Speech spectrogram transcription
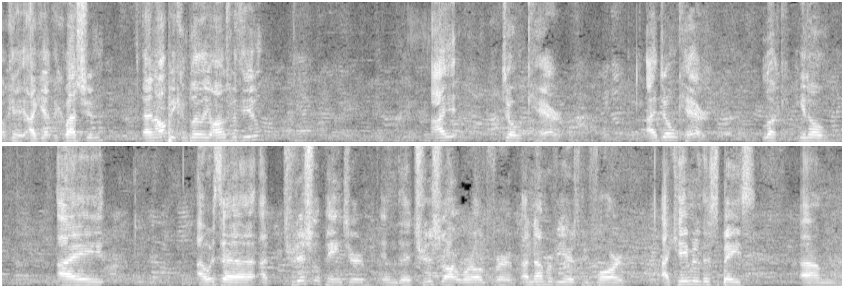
Okay, I get the question, and I'll be completely honest with you. I don't care. I don't care. Look, you know, I I was a, a, traditional painter in the traditional art world for a number of years before I came into this space. Um,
